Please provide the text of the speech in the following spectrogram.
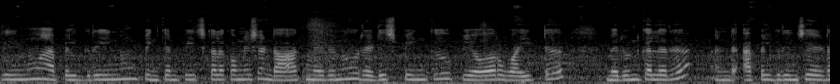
Cream apple green pink and peach colour combination. Dark maroon reddish pink pure white maroon colour and apple green shade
